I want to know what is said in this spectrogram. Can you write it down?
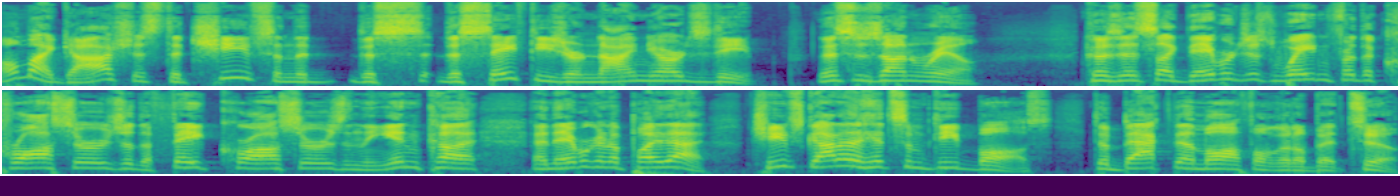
oh my gosh, it's the Chiefs and the the, the safeties are nine yards deep. This is unreal. Because it's like they were just waiting for the crossers or the fake crossers and the in cut, and they were going to play that. Chiefs got to hit some deep balls to back them off a little bit, too.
